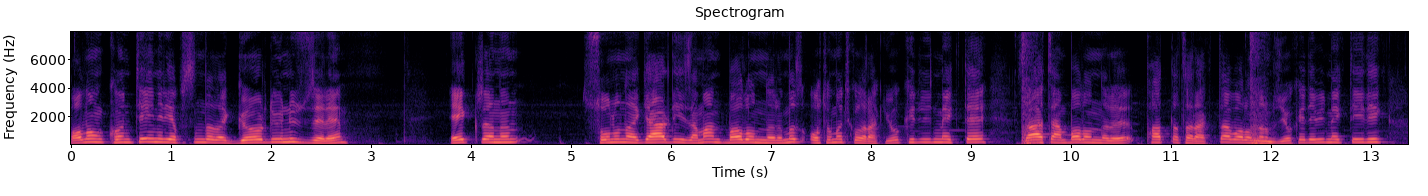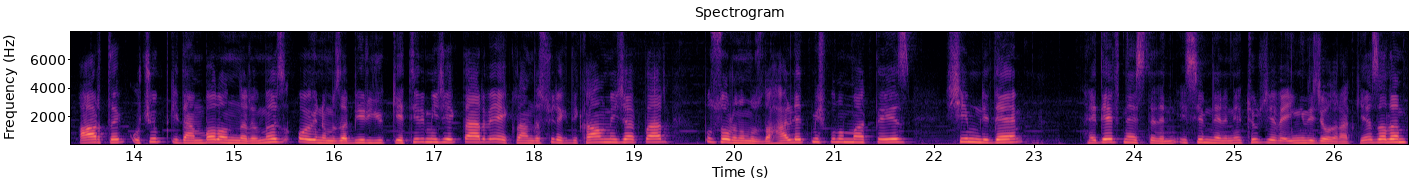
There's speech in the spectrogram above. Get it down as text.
Balon konteyner yapısında da gördüğünüz üzere ekranın sonuna geldiği zaman balonlarımız otomatik olarak yok edilmekte. Zaten balonları patlatarak da balonlarımızı yok edebilmekteydik. Artık uçup giden balonlarımız oyunumuza bir yük getirmeyecekler ve ekranda sürekli kalmayacaklar. Bu sorunumuzu da halletmiş bulunmaktayız. Şimdi de hedef nesnelerin isimlerini Türkçe ve İngilizce olarak yazalım.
